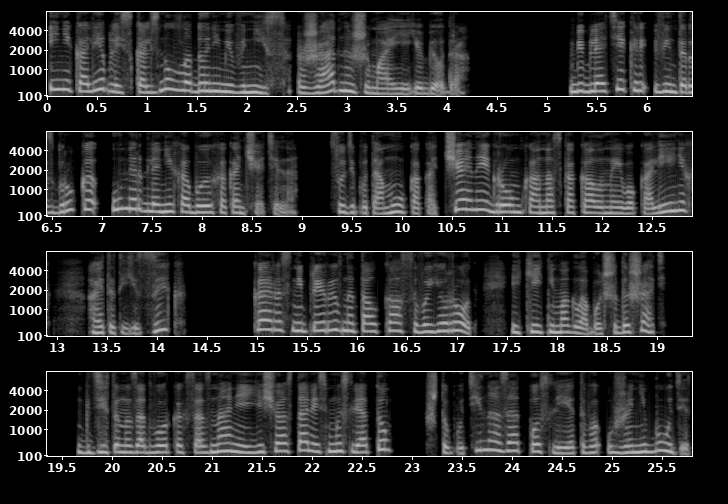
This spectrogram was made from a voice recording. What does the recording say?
и, не колеблясь, скользнул ладонями вниз, жадно сжимая ее бедра. Библиотекарь Винтерсбрука умер для них обоих окончательно. Судя по тому, как отчаянно и громко она скакала на его коленях, а этот язык... Кайрос непрерывно толкался в ее рот, и Кейт не могла больше дышать. Где-то на задворках сознания еще остались мысли о том, что пути назад после этого уже не будет.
